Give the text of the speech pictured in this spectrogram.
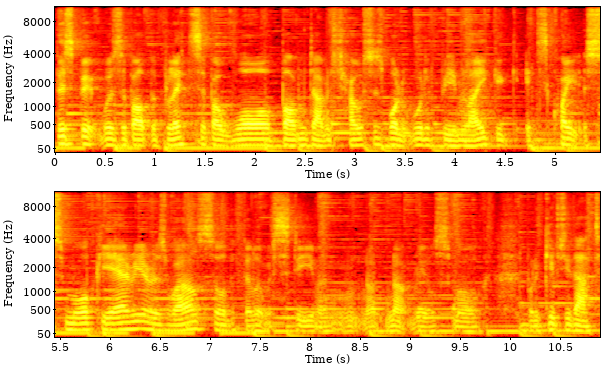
This bit was about the Blitz, about war, bomb damaged houses, what it would have been like. It's quite a smoky area as well, so they fill it with steam and not, not real smoke. But it gives you that,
